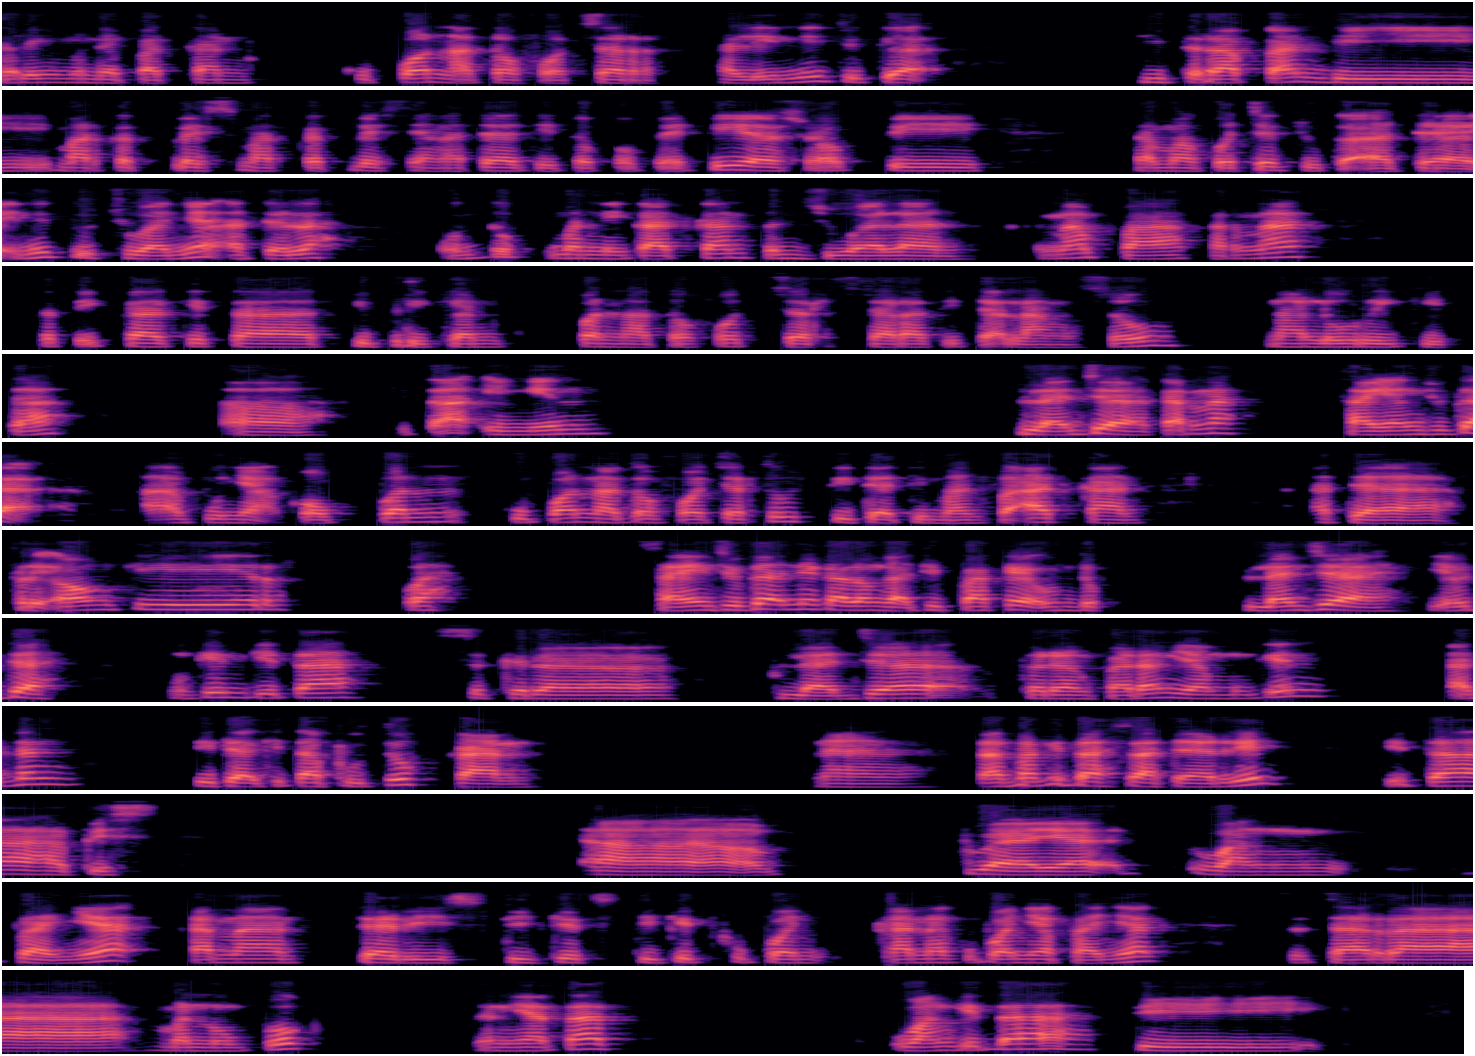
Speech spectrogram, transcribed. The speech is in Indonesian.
sering mendapatkan kupon atau voucher. Hal ini juga diterapkan di marketplace-marketplace yang ada di Tokopedia, Shopee, sama Gojek juga ada. Ini tujuannya adalah untuk meningkatkan penjualan. Kenapa? Karena ketika kita diberikan kupon atau voucher secara tidak langsung, naluri kita, uh, kita ingin belanja karena sayang juga uh, punya kupon kupon atau voucher itu tidak dimanfaatkan. Ada free ongkir, wah sayang juga nih kalau nggak dipakai untuk belanja. Ya udah, mungkin kita segera belanja barang-barang yang mungkin kadang tidak kita butuhkan. Nah, tanpa kita sadarin, kita habis uh, uang banyak karena dari sedikit-sedikit kupon karena kuponnya banyak secara menumpuk ternyata uang kita di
